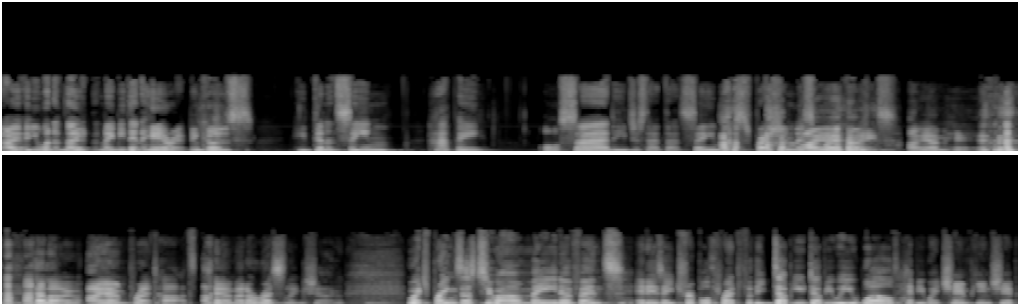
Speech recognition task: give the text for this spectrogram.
I, you wouldn't have known. Maybe you didn't hear it because he didn't seem happy or sad. He just had that same expressionless I Bret am, face. I am here. Hello, I am Bret Hart. I am at a wrestling show. Which brings us to our main event. It is a triple threat for the WWE World Heavyweight Championship.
